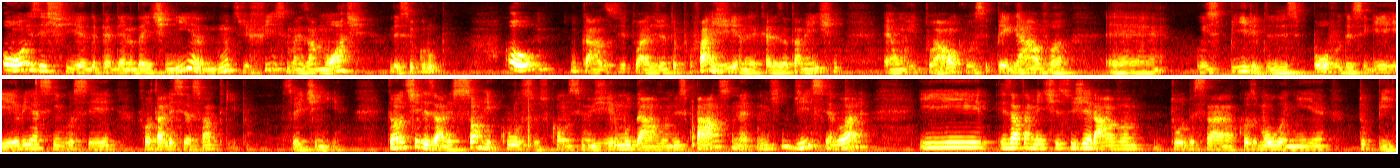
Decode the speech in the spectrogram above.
ou existia, dependendo da etnia, muito difícil, mas a morte desse grupo, ou, no caso, os rituais de antropofagia, né, que era exatamente é um ritual que você pegava é, o espírito desse povo, desse guerreiro, e assim você fortalecia a sua tribo sua etnia. Então, utilizaram só recursos, como se um giro mudava no espaço, né, como a gente disse agora, e exatamente isso gerava toda essa cosmogonia tupi.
